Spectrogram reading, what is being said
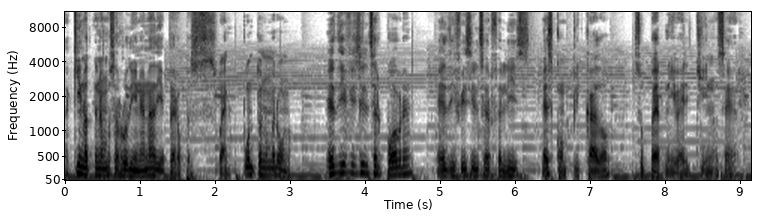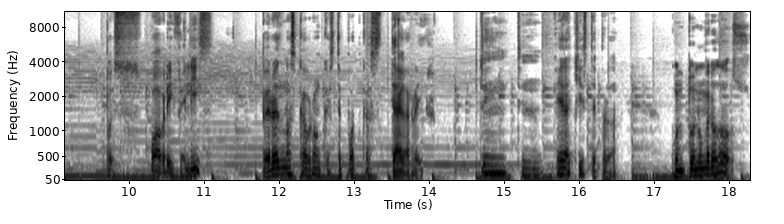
Aquí no tenemos a Rudy ni a nadie, pero pues bueno, punto número uno. Es difícil ser pobre, es difícil ser feliz, es complicado, super nivel chino ser, pues, pobre y feliz. Pero es más cabrón que este podcast te haga reír. Era chiste, perdón. Punto número dos.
